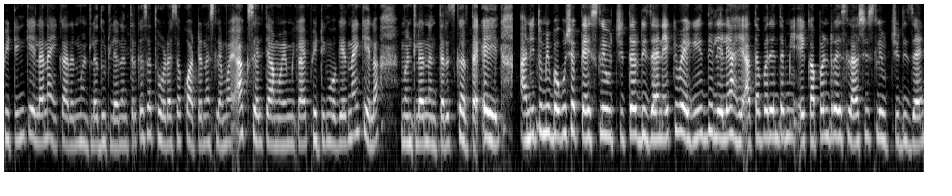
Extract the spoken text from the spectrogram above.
फिटिंग केला नाही कारण म्हटलं धुतल्यानंतर कसं थोडासा कॉटन असल्यामुळे अक्सेल त्यामुळे मी काय फिटिंग वगैरे नाही केला. म्हटलं नंतरच करता येईल. आणि तुम्ही बघू शकता स्लीवची तर डिझाईन एक वेगळी दिलेली आहे. आतापर्यंत मी एका पण ड्रेसला अशी स्लीवची डिझाईन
